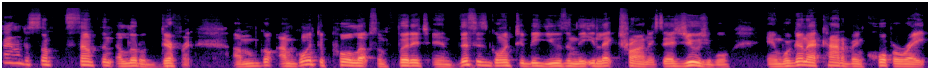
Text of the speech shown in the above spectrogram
found some, something a little different. I'm, go I'm going to pull up some footage, and this is going to be using the electronics as usual. And we're going to kind of incorporate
